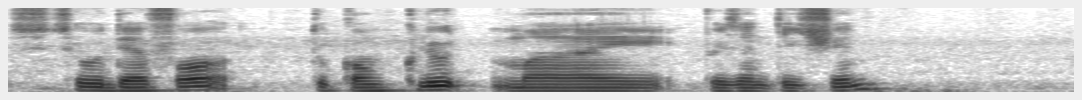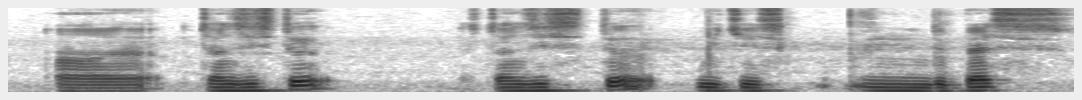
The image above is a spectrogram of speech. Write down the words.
So therefore, to conclude my presentation, uh, transistor transistor which is mm, the best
